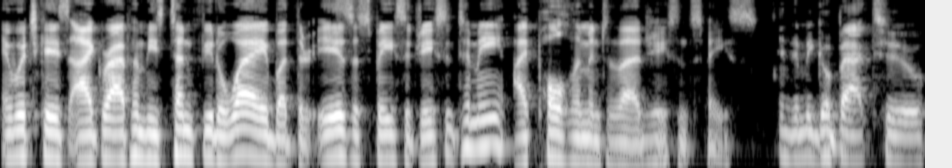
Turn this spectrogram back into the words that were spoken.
In which case, I grab him. He's 10 feet away, but there is a space adjacent to me. I pull him into that adjacent space. and then we go back to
